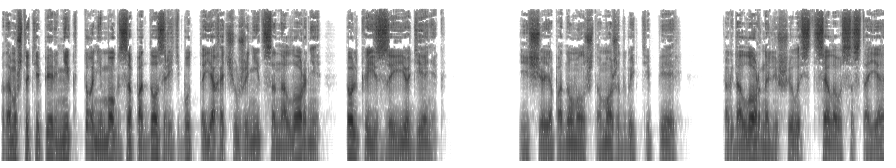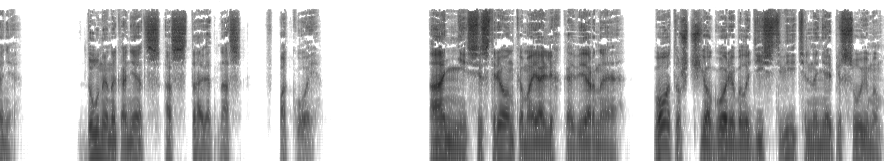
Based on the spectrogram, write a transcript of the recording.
потому что теперь никто не мог заподозрить, будто я хочу жениться на Лорне только из-за ее денег. Еще я подумал, что, может быть, теперь, когда Лорна лишилась целого состояния, Дуны, наконец, оставят нас в покое. Анни, сестренка моя легковерная, вот уж чье горе было действительно неописуемым.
